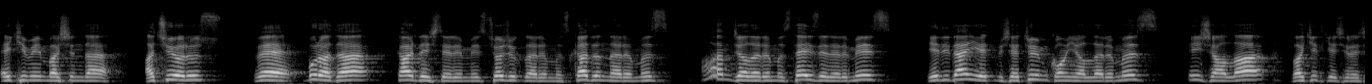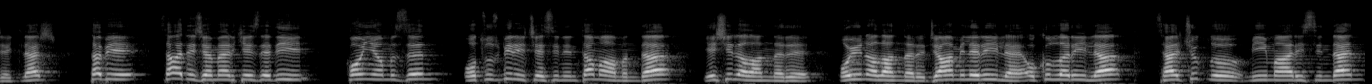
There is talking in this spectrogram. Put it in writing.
Ekim'in başında açıyoruz ve burada kardeşlerimiz, çocuklarımız, kadınlarımız, amcalarımız, teyzelerimiz, 7'den 70'e tüm Konyalılarımız inşallah vakit geçirecekler. Tabii sadece merkezde değil, Konya'mızın 31 ilçesinin tamamında yeşil alanları, oyun alanları, camileriyle, okullarıyla Selçuklu mimarisinden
